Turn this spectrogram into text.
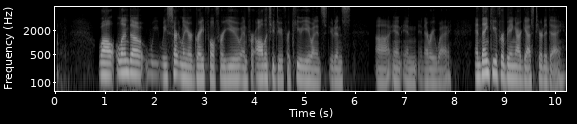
well, Linda, we, we certainly are grateful for you and for all that you do for QU and its students uh, in, in, in every way. And thank you for being our guest here today.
